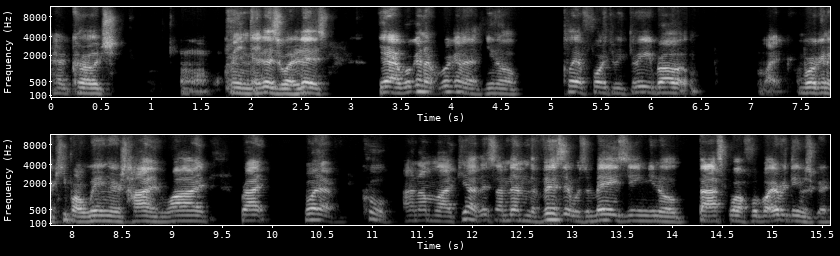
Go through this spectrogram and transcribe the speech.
Head coach. I mean, it is what it is. Yeah, we're gonna we're gonna you know play a four three three, bro. Like we're gonna keep our wingers high and wide, right? Whatever, cool. And I'm like, yeah, this. And then the visit was amazing. You know, basketball, football, everything was great,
